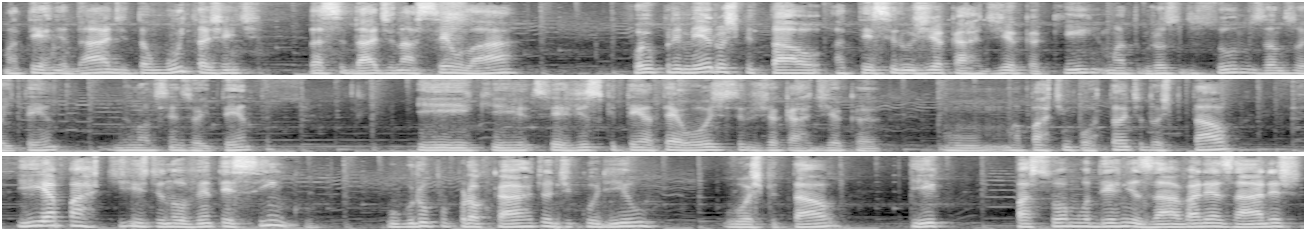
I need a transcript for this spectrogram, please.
maternidade, então muita gente da cidade nasceu lá. Foi o primeiro hospital a ter cirurgia cardíaca aqui em Mato Grosso do Sul nos anos 80, 1980. E que serviço que tem até hoje, cirurgia cardíaca, um, uma parte importante do hospital. E a partir de 95, o grupo Procardio adquiriu o hospital e passou a modernizar várias áreas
